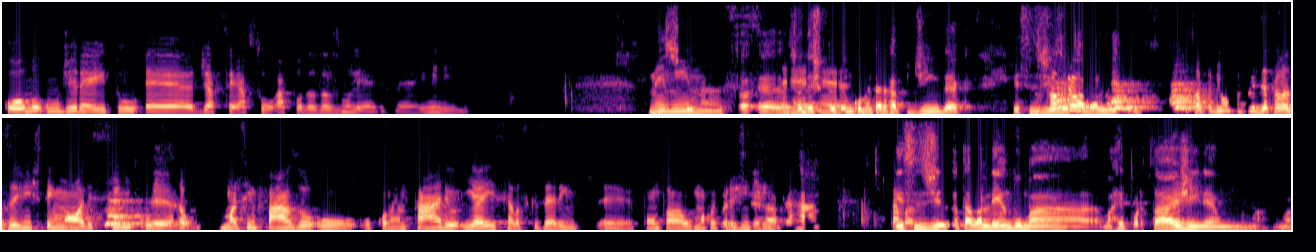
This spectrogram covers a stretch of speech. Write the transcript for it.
como um direito é, de acesso a todas as mulheres né, e meninas. Meninas. Isso, é, só deixa eu fazer um comentário rapidinho, Deca. Esses dias eu estava lendo. Só para dizer para elas, a gente tem uma hora e cinco. É. Então, o Marcinho faz o, o, o, comentário, e aí, se elas quiserem é, pontuar alguma coisa para a gente encerrar. Tá Esses dias eu estava lendo uma, uma reportagem né, uma, uma,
